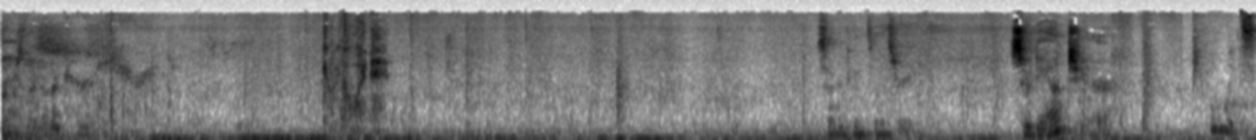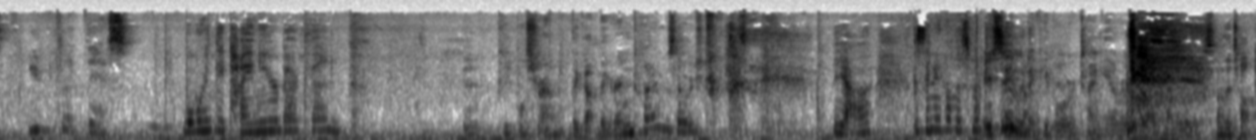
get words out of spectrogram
There's the other carriage. Can we go in it? 17th century. sedan chair. People would, s- you'd like this. Well, weren't they tinier back then? People surrounded. They got bigger in time? Is that what you're trying to say? Yeah, because they didn't have as much You're saying food. my people were tiny over the time ago because on the top.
